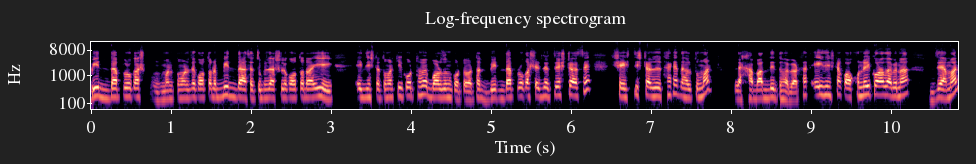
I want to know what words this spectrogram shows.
বিদ্যা প্রকাশ মানে তোমার যে কতটা বিদ্যা আছে, তুমি যে আসলে কতটা এই এই জিনিসটা তোমার কি করতে হবে? বর্জন করতে হবে। অর্থাৎ বিদ্যা প্রকাশের যে চেষ্টা আছে, সেই চেষ্টা যদি থাকে, তাহলে তোমার লেখা বাদ দিতে হবে। অর্থাৎ এই জিনিসটা কখনোই করা যাবে না যে আমার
